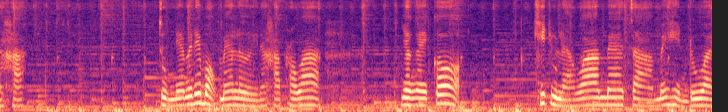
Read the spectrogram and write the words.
นะคะ จุ่มเนี่ยไม่ได้บอกแม่เลยนะคะ เพราะว่ายังไงก็คิดอยู่แล้วว่าแม่จะไม่เห็นด้วย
